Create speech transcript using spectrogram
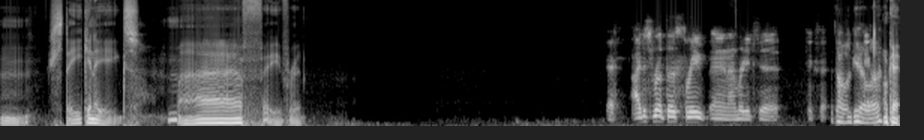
Hmm, steak and eggs. My favorite. Okay. I just wrote those three, and I'm ready to fix it. Dogilla. Okay.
